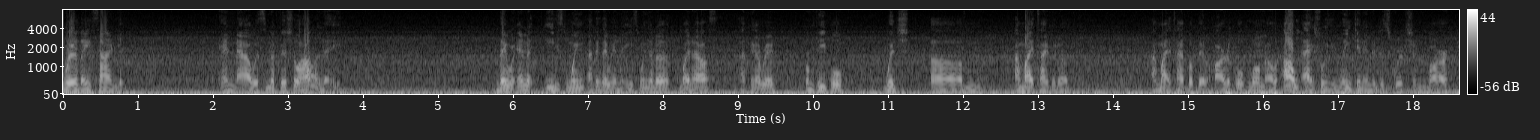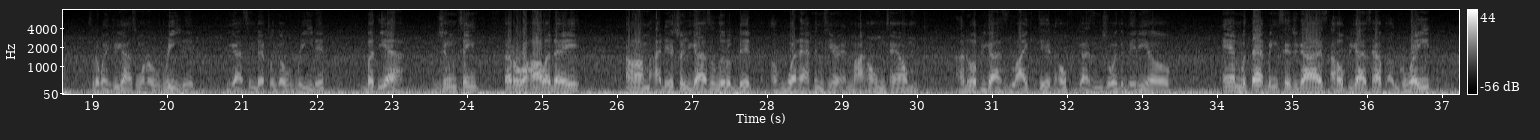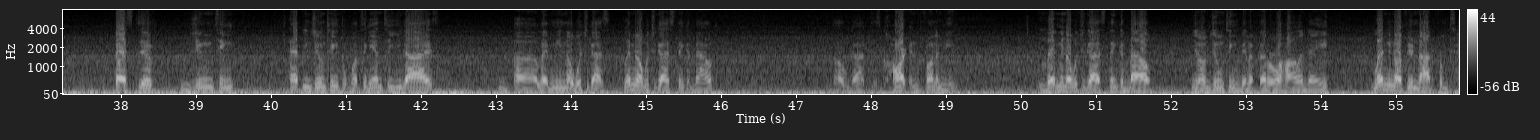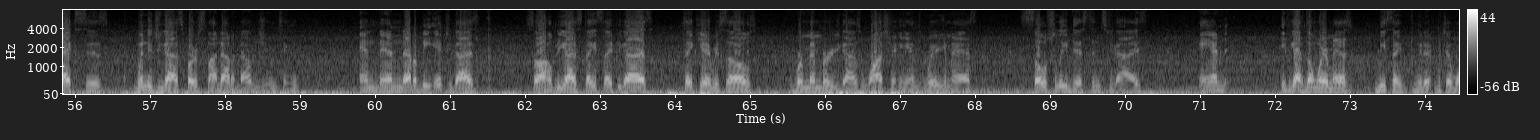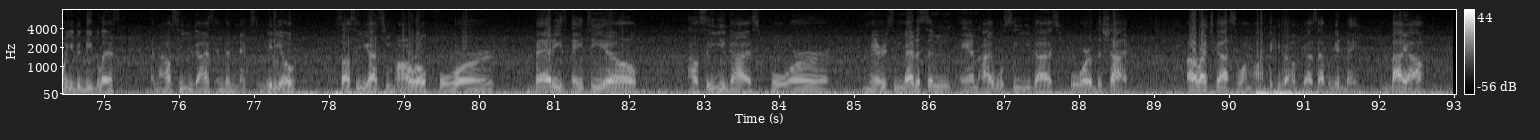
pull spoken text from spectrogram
where they signed it. And now it's an official holiday. They were in the East Wing. I think they were in the East Wing of the White House. I think I read from people, which um, I might type it up. I might type up that article. Well, no, I'll actually link it in the description bar. So that way, if you guys want to read it, you guys can definitely go read it. But yeah, Juneteenth, federal holiday. Um, I did show you guys a little bit of what happens here in my hometown. I do hope you guys liked it. Hope you guys enjoyed the video. And with that being said, you guys, I hope you guys have a great festive Juneteenth. Happy Juneteenth once again to you guys. Uh, let me know what you guys let me know what you guys think about. Oh God, this cart in front of me. Let me know what you guys think about, you know, Juneteenth being a federal holiday. Let me know if you're not from Texas. When did you guys first find out about Juneteenth? And then that'll be it, you guys. So I hope you guys stay safe, you guys. Take care of yourselves. Remember, you guys, wash your hands, wear your mask, socially distance, you guys. And if you guys don't wear a mask, be safe. with Whichever one you do, be blessed. And I'll see you guys in the next video. So I'll see you guys tomorrow for Baddies ATL. I'll see you guys for Mary's Medicine. And I will see you guys for The Shot. Alright, you guys. So I'm off of here. I hope you guys have a good day. Bye, y'all.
